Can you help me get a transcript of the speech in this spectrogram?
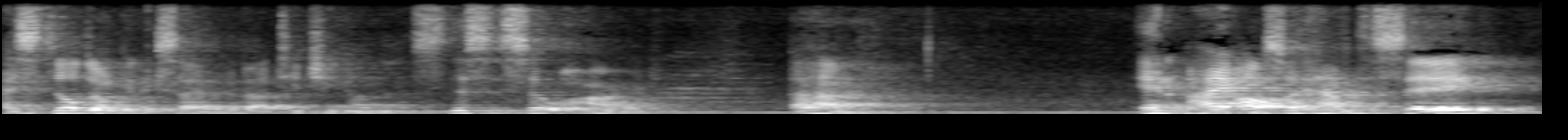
I still don't get excited about teaching on this. This is so hard. Um, and I also have to say,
